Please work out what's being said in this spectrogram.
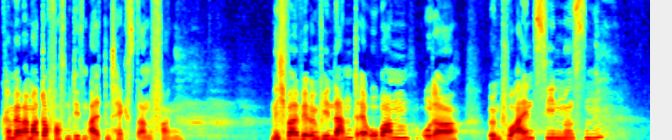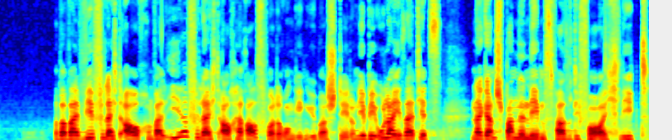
können wir auf einmal doch was mit diesem alten Text anfangen. Nicht, weil wir irgendwie ein Land erobern oder irgendwo einziehen müssen, aber weil wir vielleicht auch und weil ihr vielleicht auch Herausforderungen gegenübersteht. Und ihr Beula, ihr seid jetzt in einer ganz spannenden Lebensphase, die vor euch liegt.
